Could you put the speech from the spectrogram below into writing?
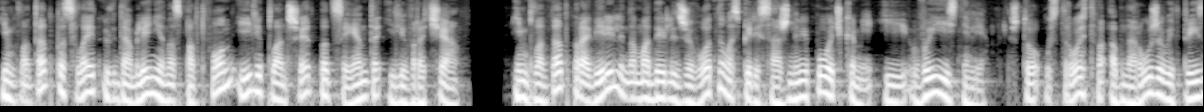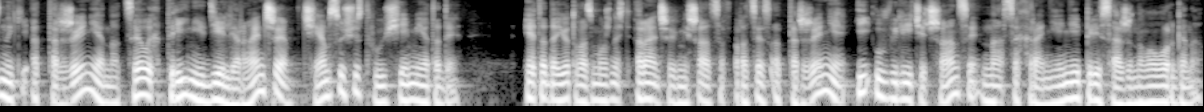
имплантат посылает уведомление на смартфон или планшет пациента или врача. Имплантат проверили на модели животного с пересаженными почками и выяснили, что устройство обнаруживает признаки отторжения на целых три недели раньше, чем существующие методы. Это дает возможность раньше вмешаться в процесс отторжения и увеличить шансы на сохранение пересаженного органа.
